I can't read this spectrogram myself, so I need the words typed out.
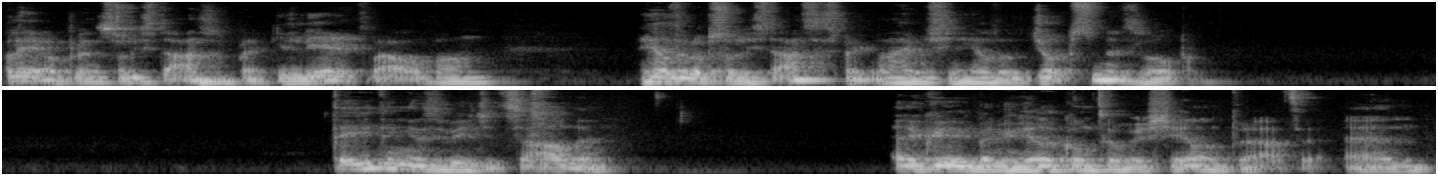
allez, op een sollicitatiegesprek, je leert wel van heel veel op sollicitatiegesprek, maar dan heb je misschien heel veel jobs mislopen. Dating is een beetje hetzelfde. En ik weet, ik ben nu heel controversieel aan het praten. En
